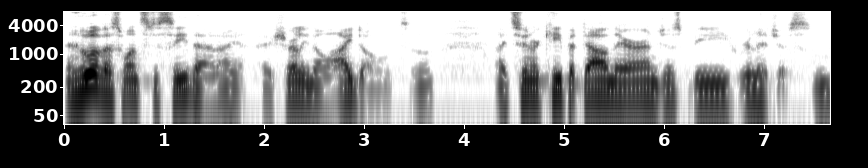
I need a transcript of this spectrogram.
And who of us wants to see that? I, I surely know I don't. So I'd sooner keep it down there and just be religious. Hmm?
